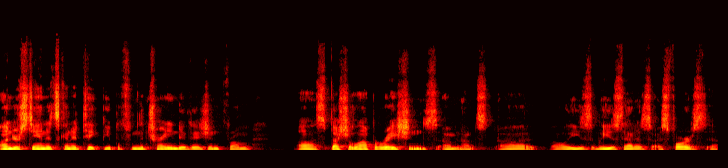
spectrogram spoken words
Understand it's going to take people from the training division, from uh, special operations. Um, not, uh, use we use that as as far as uh,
